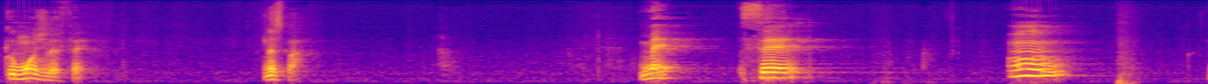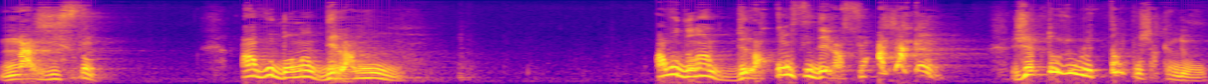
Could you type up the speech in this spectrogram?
que moi je l'ai fait. N'est-ce pas? Mais c'est un agissant, en vous donnant de l'amour, en vous donnant de la considération à chacun. J'ai toujours le temps pour chacun de vous.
